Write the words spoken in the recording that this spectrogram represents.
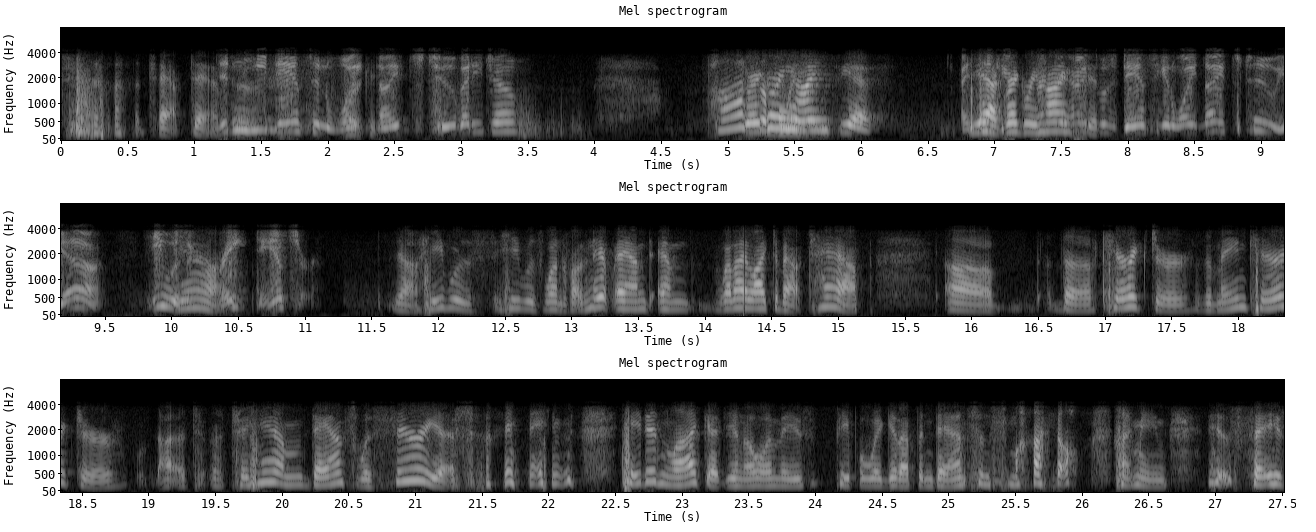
tap dancer. Didn't he dance in White Nights too, Betty Jo? Possibly. Gregory Hines, yes. I Yeah, think Gregory Gregory Hines did. was dancing in White Nights too. Yeah, he was Yeah. a great dancer. Yeah, he was he was wonderful, and and and what I liked about Tap, uh, the character, the main character, uh, to, to him, dance was serious. I mean, he didn't like it, you know, when these people would get up and dance and smile. I mean, his face,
